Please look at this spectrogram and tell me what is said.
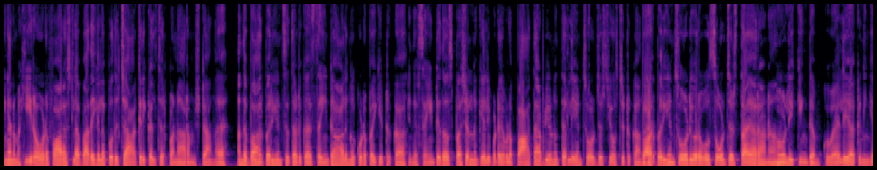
இங்க நம்ம ஹீரோவோட ஃபாரஸ்ட்ல விதைகளை புதிச்சா அக்ரிகல்ச்சர் பண்ண ஆரம்பிச்சிட்டாங்க. அந்த பார்பரியன்ஸை தடுக்க சைண்ட் ஆளுங்க கூட போய்கிட்டு இருக்கா. இந்த சைண்ட் ஏதோ ஸ்பெஷல்னு கேள்விப்பட்ட இவ்வளவு பார்த்தா அப்படின்னு தெரியலையேன்னு சோல்ஜர்ஸ் யோசிச்சுட்டு இருக்காங்க. பார்பரியன்ஸ் ஓடி வரவோ சோல்ஜர்ஸ் தயாரானா? ஹோலி கிங்டம் குவேலியாக்கு நீங்க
